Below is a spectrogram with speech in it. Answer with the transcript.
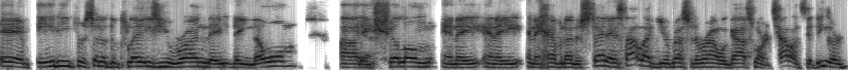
And 80% of the plays you run, they, they know them. Uh, they feel them and they and they and they have an understanding. It's not like you're messing around with guys who aren't talented. These are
